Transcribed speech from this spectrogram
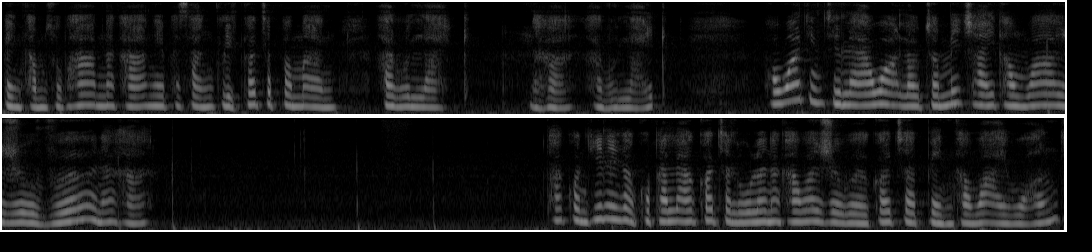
เป็นคำสุภาพนะคะ ในภาษาอังกฤษก็จะประมาณ I would like นะคะ I would like เพราะว่าจริงๆแล้วอะเราจะไม่ใช้คำว่า je veux นะคะ ถ้าคนที่เรียนกับครูพัทแล้วก็จะรู้แล้วนะคะว่า je veux ก็จะเป็นคำว่า I want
